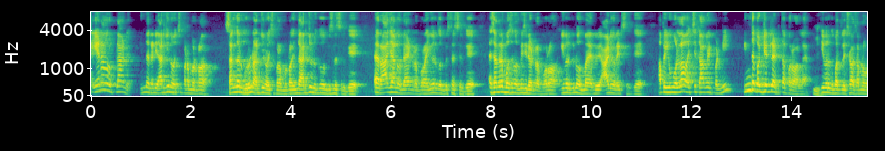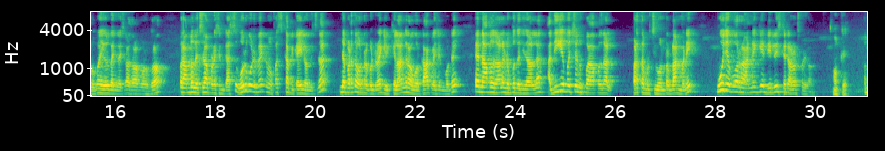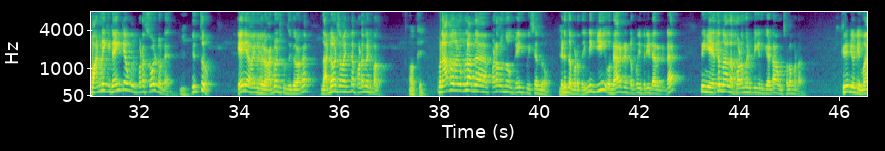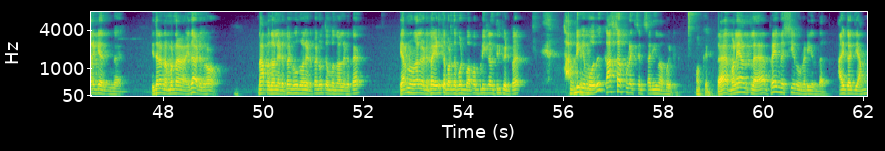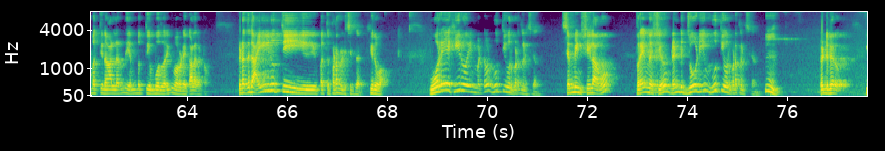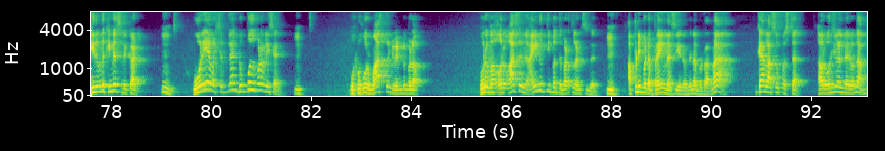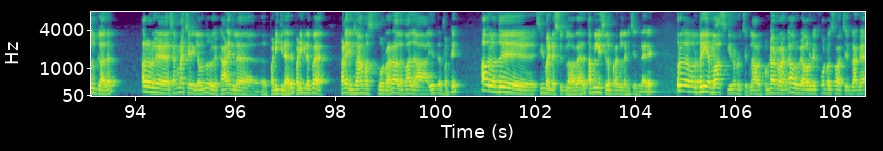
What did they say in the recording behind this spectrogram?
ஏன்னா ஒரு பிளான் இந்த நடி அர்ஜுனை வச்சு படம் பண்றோம். சங்கர் குருன்னு அர்ஜுன் வச்சு படம் பண்றோம். இந்த அர்ஜுனுக்கு ஒரு பிசினஸ் இருக்கு. அஹ் ராஜான்னு ஒரு டேரக்டர் போறோம். இவருக்கு ஒரு பிசினஸ் இருக்கு. அஹ் சந்திரபோசன் ஒரு மியூசிக் டேரக்டர் போறோம். இவருக்குன்னு ஒரு ஆடியோ ரைட்ஸ் இருக்கு. அப்ப இவங்க எல்லாம் வச்சு கால்குலேட் பண்ணி இந்த பட்ஜெட்ல எடுத்தா பரவாயில்ல. இவருக்கு பத்து லட்ச ரூபா சம்பளம் கொடுக்குறோம் இவருக்கு அஞ்சு லட்ச ரூபா சம்பளம் கொடுக்குறோம். ஒரு ஐம்பது லட்ச ரூபா ப்ரொடக்ஷன் காசு ஒரு கோடி ரூபாய்க்கு நம்ம ஃபர்ஸ்ட் காப்பி கையில் வந்துச்சுன்னா இந்த படத்தை ஒன்றரை கோடி ரூபாய்க்கு விற்கலாங்கிற அவங்க ஒரு கால்குலேஷன் போட்டு நாற்பது நாள்ல முப்பத்தஞ்சு நாள்ல அதிகபட்சம் முப்பது நாற்பது நாள் படத்தை முடிச்சு ஒன்றரை பிளான் பண்ணி பூஜை போடுற அன்னைக்கே ரிலீஸ் டேட் அனௌன்ஸ் பண்ணிடுவாங்க. ஓகே. அப்போ அன்னைக்கு நைட்டே உங்களுக்கு படம் சோல்ட் அவுட். வித்துரும் ஏரியா வாங்கிட்டு போயிருவாங்க அட்வான்ஸ் கொடுத்து போயிருவாங்க. அந்த அட்வான்ஸ் வாங்கி தான் படம் எடுப்பாங்க. ஓகே. இப்போ நாற்பது நாளுக்குள்ள அந்த படம் வந்து அவங்க கைக்கு போய் சேர்ந்துரும். எடுத்த படத்தை. இன்னைக்கு ஒரு டேரக்டர்கிட்ட போய் பெரிய டேரக்டர்கிட்ட நீங்க எத்தனை நாள்ல படம் எடுப்பீங்கன்னு கேட்டா அவங்க சொல்ல மாட்டாங்க. கிரியேட்டிவிட்டி மாறிட்டே இருக்குங்க. இதெல்லாம் நம்ம என்ன இதாக எடுக்கிறோம்? நாற்பது நாள் எடுப்பேன் நூறு நாள் எடுப்பேன் நூற்றம்பது நாள் எடுப்பேன் இரநூறு நாள் எடுப்பேன் எடுத்த படத்தை போட்டு பார்ப்பேன் பிடிக்கலாம் திருப்பி எடுப்பேன். அப்படிங்கும் போது காஸ்ட் ஆஃப் ப்ரொடக்ஷன்ஸ் அதிகமாக போயிட்டு இருக்கு. ஓகே இப்போ மலையாளத்தில் பிரேம் நஷீர் ஒரு நடிகர் இருந்தார். ஆயிரத்தி தொள்ளாயிரத்தி ஐம்பத்தி நாலுல இருந்து எண்பத்தி ஒன்பது வரைக்கும் அவருடைய காலகட்டம். கிட்டத்தட்ட ஐநூற்றி பத்து படம் நடிச்சிருக்காரு ஹீரோவா. ஒரே ஹீரோயின் மட்டும் நூற்றி ஒரு படத்தில் நடிச்சிருக்காங்க செம்மின் ஷீலாவும் பிரேம் நஷீரும் ரெண்டு ஜோடியும் நூற்றி ஒரு படத்தில் நடிச்சிருக்காங்க. ம். ரெண்டு பேரும். இது வந்து கின்னஸ் ரெக்கார்டு ம். ஒரே வருஷத்துல முப்பது படம் ரிலீஸ் ஆயிருக்கு. ம். ஒரு- மாசத்துக்கு ரெண்டு படம். ஒரு ஒரு மாசத்துக்கு ஐநூத்தி பத்து படத்துல நடிச்சிருக்காரு. அப்படிப்பட்ட பிரேம் நசீர் வந்து என்ன பண்றாருன்னா கேரளா சூப்பர் ஸ்டார் அவர் ஒரிஜினல் பேர் வந்து அப்துல் காதர். அவர் ஒரு சங்கனாச்சேரியில வந்து ஒரு காலேஜில் படிக்கிறாரு. படிக்கிறப்ப காலேஜ் ட்ராமாஸ் போடுறாரு. அதில் பா ஈர்க்கப்பட்டு அவர் வந்து சினிமா இண்டஸ்ட்ரிக்குள்ள வர்றாரு. தமிழ்லேயும் சில படங்கள் நடிச்சிருக்கிறாரு. ஒரு ஒரு பெரிய மாஸ் ஹீரோன்னு வச்சுக்கலாம் அவர் கொண்டாடுறாங்க. அவர் அவருடைய ஃபோட்டோஸ்லாம் வச்சிருக்காங்க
